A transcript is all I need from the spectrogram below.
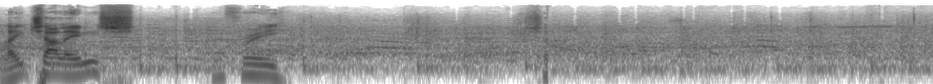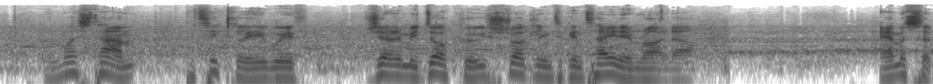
Late challenge. Referee. And West Ham, particularly with Jeremy Doku struggling to contain him right now. Emerson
